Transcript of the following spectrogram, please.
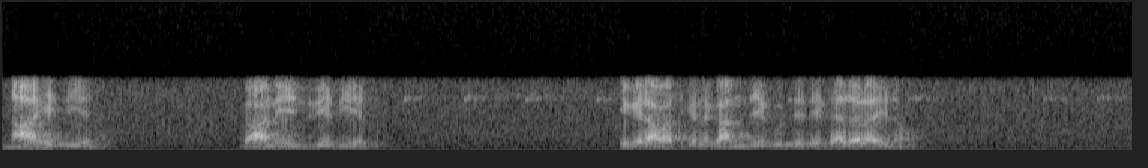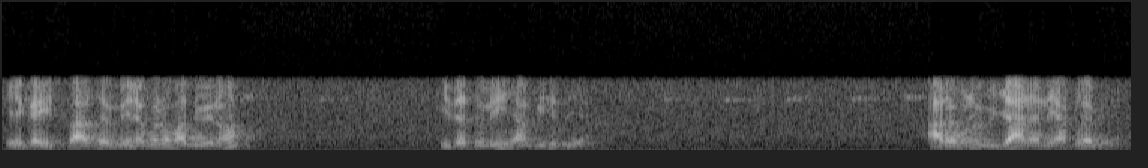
නාහේ තියෙනවා. ගානේන්ද්‍රිය තියෙනවා. ඒකට අවශ්‍ය කරන ගන්ධයකුත් එතෙන්ට ඇදලා එනවා. ඒක ස්පර්ශ වෙනකොට මත වෙනවා. හිත තුලින් යම් කිසි දෙයක්. අරමුණු විඥානනයක් ලැබෙනවා.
